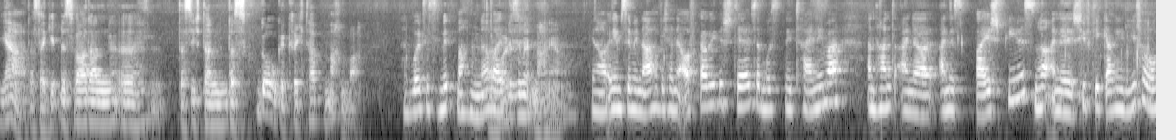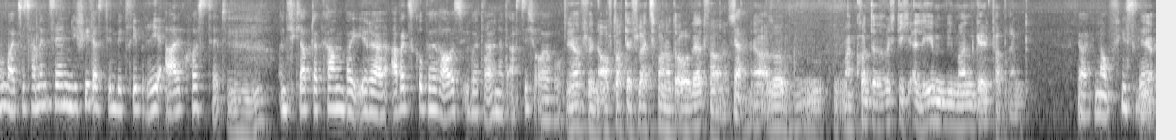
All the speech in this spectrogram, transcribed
ja, das Ergebnis war dann, äh, dass ich dann das Go gekriegt habe, machen wir. Dann wollte sie mitmachen, ne? Dann Weil, wollte sie mitmachen, ja. Genau, in dem Seminar habe ich eine Aufgabe gestellt. Da mussten die Teilnehmer anhand einer, eines Beispiels, ne, eine schiefgegangene Lieferung, mal zusammenzählen, wie viel das den Betrieb real kostet. Mhm. Und ich glaube, da kam bei ihrer Arbeitsgruppe heraus über 380 Euro. Ja, für einen Auftrag, der vielleicht 200 Euro wert war. Ja. ja. also man konnte richtig erleben, wie man Geld verbrennt. Ja, genau, fies Geld.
